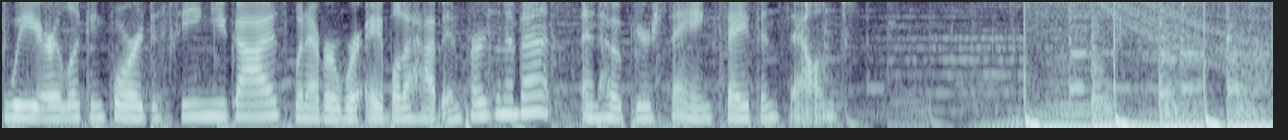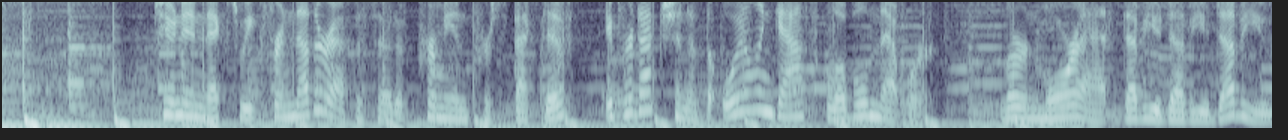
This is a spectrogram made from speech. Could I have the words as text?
We are looking forward to seeing you guys whenever we're able to have in person events and hope you're staying safe and sound. Tune in next week for another episode of Permian Perspective, a production of the Oil and Gas Global Network. Learn more at www.oggn.com.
